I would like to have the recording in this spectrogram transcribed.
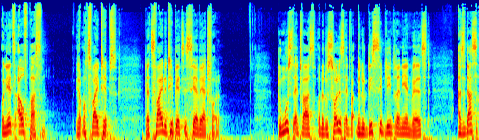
und jetzt aufpassen. Ich habe noch zwei Tipps. Der zweite Tipp jetzt ist sehr wertvoll. Du musst etwas oder du solltest etwas, wenn du Disziplin trainieren willst, also das,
